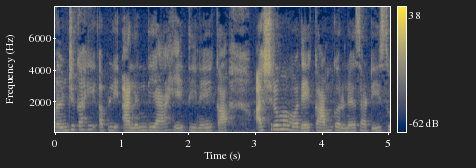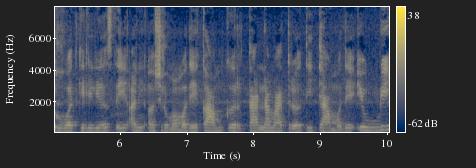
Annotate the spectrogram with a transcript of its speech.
जी काही आपली आनंदी आहे तिने एका आश्रमामध्ये काम करण्यासाठी सुरुवात केलेली असते आणि आश्रमामध्ये काम करताना मात्र ती त्यामध्ये एवढी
